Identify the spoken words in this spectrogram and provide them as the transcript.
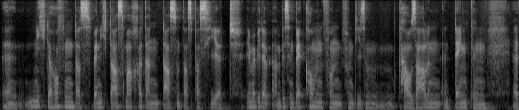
nicht erhoffen, dass wenn ich das mache, dann das und das passiert. Immer wieder ein bisschen wegkommen von, von diesem kausalen Denken. Äh,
